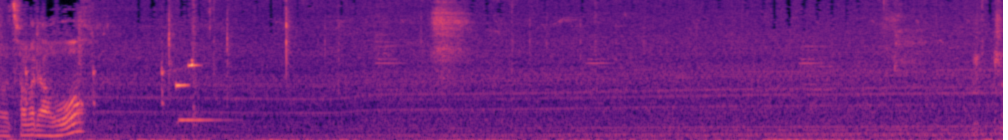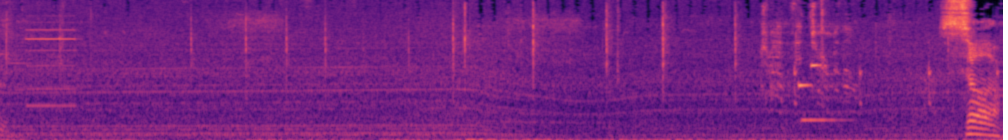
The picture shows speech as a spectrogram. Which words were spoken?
So, jetzt fahren wir da hoch. Transit Terminal. So.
